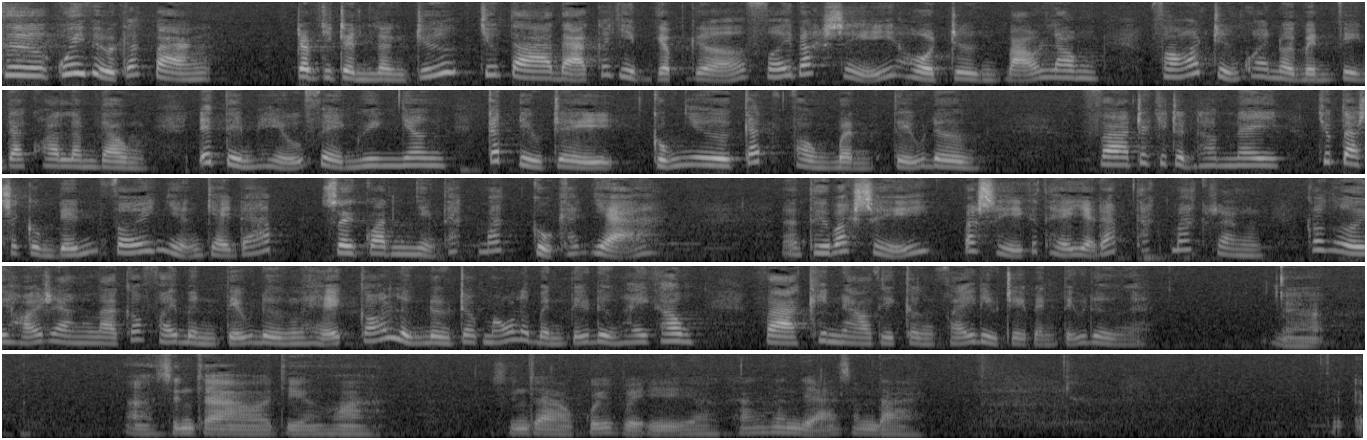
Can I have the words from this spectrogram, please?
Thưa quý vị và các bạn, trong chương trình lần trước, chúng ta đã có dịp gặp gỡ với bác sĩ Hồ Trường Bảo Long, Phó trưởng khoa nội bệnh viện Đa khoa Lâm Đồng để tìm hiểu về nguyên nhân, cách điều trị cũng như cách phòng bệnh tiểu đường. Và trong chương trình hôm nay, chúng ta sẽ cùng đến với những giải đáp xoay quanh những thắc mắc của khán giả. À, thưa bác sĩ, bác sĩ có thể giải đáp thắc mắc rằng có người hỏi rằng là có phải bệnh tiểu đường là hệ có lượng đường trong máu là bệnh tiểu đường hay không và khi nào thì cần phải điều trị bệnh tiểu đường ạ? À? À, xin chào chị Hằng Hòa, Xin chào quý vị khán thính giả xem đài.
